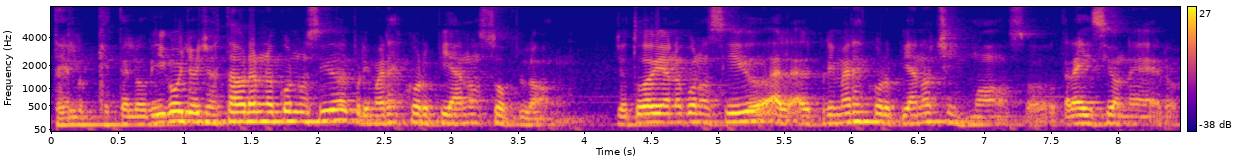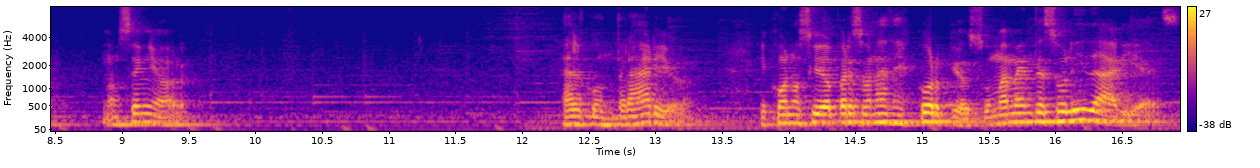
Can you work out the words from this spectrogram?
te que te lo digo yo, yo hasta ahora no he conocido al primer escorpiano soplón. Yo todavía no he conocido al, al primer escorpiano chismoso, traicionero. No, señor. Al contrario, he conocido a personas de Escorpio sumamente solidarias.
